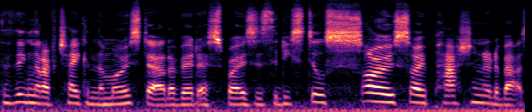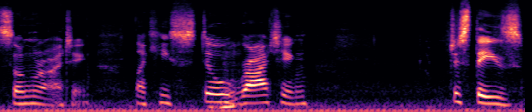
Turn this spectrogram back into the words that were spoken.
the thing that I've taken the most out of it, I suppose, is that he's still so so passionate about songwriting. Like he's still mm-hmm. writing just these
